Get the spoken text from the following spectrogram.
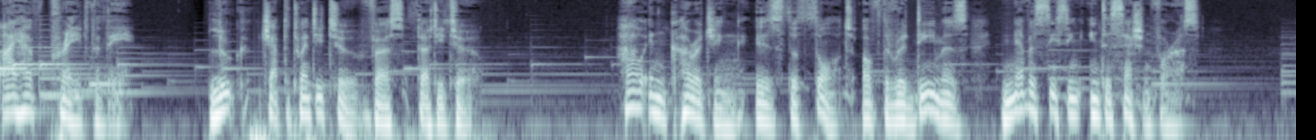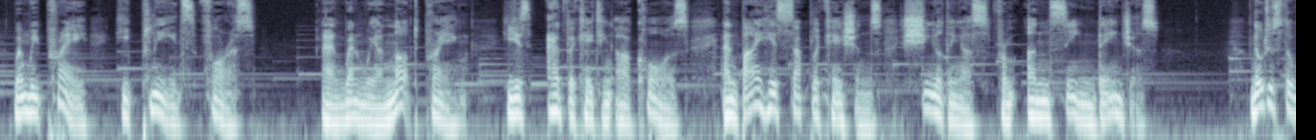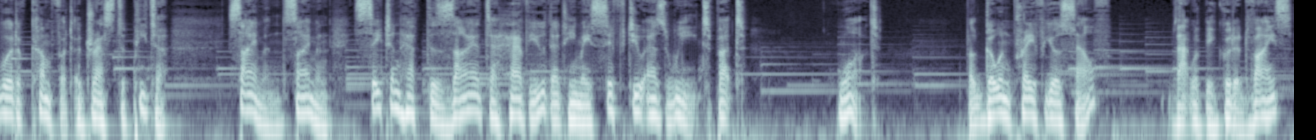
I have prayed for thee. Luke chapter 22, verse 32. How encouraging is the thought of the Redeemer's never ceasing intercession for us. When we pray, He pleads for us. And when we are not praying, He is advocating our cause and by His supplications shielding us from unseen dangers. Notice the word of comfort addressed to Peter. Simon, Simon, Satan hath desired to have you that he may sift you as wheat, but what? But go and pray for yourself? That would be good advice.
